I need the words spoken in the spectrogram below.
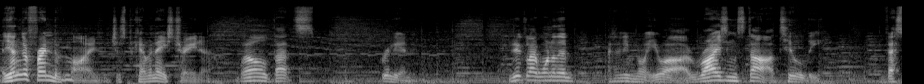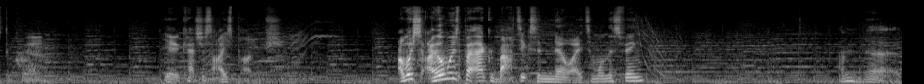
A younger friend of mine just became an ace trainer. Well, that's brilliant. You look like one of the... I don't even know what you are. A rising star, Tildy. Vespiquen. Yeah, catch this ice punch. I wish... I almost put acrobatics and no item on this thing. Unnerve.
